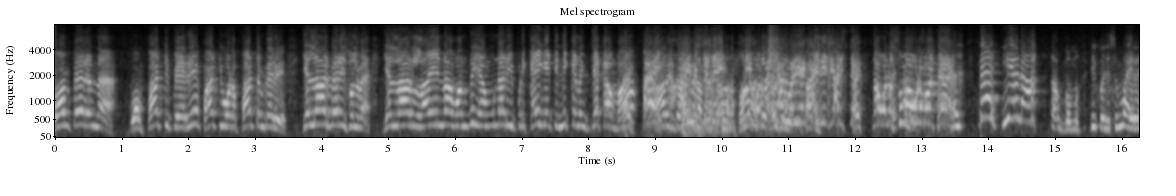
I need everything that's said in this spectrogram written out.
உன் பேர் என்ன? உன் பாட்டி பேரு பாட்டியோட பாட்டன் பேரு எல்லார் பேரையும் சொல்லுவேன். எல்லாரும் லைனா வந்து என் முன்னாடி இப்படி கை கட்டி நிக்கணும் ஜேக்காமா. நான் உன்னை சும்மா விட மாட்டேன். நீ கொஞ்சம் சும்மா இரு.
